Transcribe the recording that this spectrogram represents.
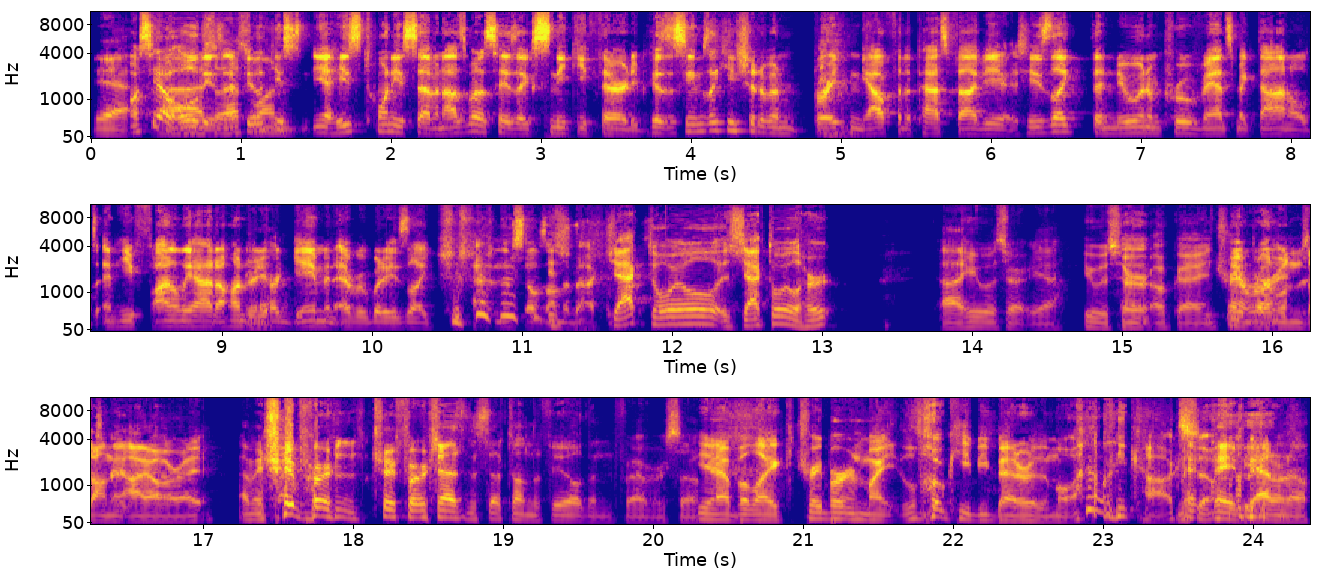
yeah. I want see how uh, old he so is. I that's feel like he's yeah, he's 27. I was about to say he's like sneaky 30 because it seems like he should have been breaking out for the past five years. He's like the new and improved Vance McDonald, and he finally had a hundred Yeah. yard game, and everybody's like patting themselves on the back. Jack Doyle is Jack Doyle hurt? Uh, he was hurt. Yeah. He was hurt. Okay, and Trey can't Burton's on the IR, right? I mean, Trey Burton. Trey Burton hasn't stepped on the field in forever. So Yeah, but like Trey Burton might low key be better than Mo Alie-Cox. So. maybe I don't know.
